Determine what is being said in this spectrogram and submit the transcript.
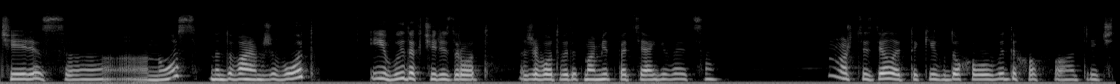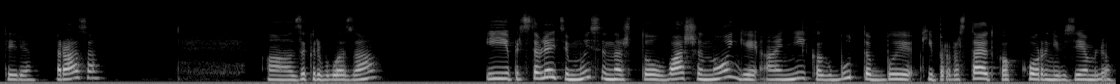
через э, нос, надуваем живот и выдох через рот. Живот в этот момент подтягивается. Можете сделать таких вдохов и выдохов 3-4 э, раза. А, закрыв глаза. И представляете мысленно, что ваши ноги, они как будто бы такие прорастают, как корни в землю.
